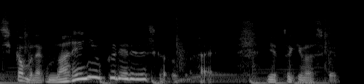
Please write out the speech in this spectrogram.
しかもなんか稀にウクレレですから、僕はい。言っときますけど。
